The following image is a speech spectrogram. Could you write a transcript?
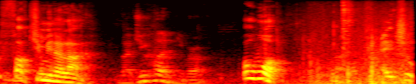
the fuck you mean a lie? Like, you heard me, bro. Or what? Hey, chill.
